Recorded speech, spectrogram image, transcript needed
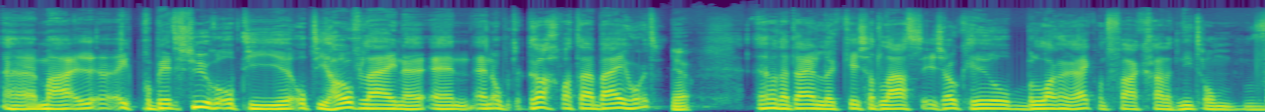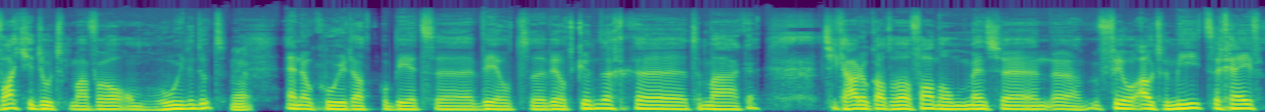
Eh, maar eh, ik probeer te sturen op die, eh, op die hoofdlijnen en, en op het gedrag wat daarbij hoort. Ja. Want uiteindelijk is dat laatste is ook heel belangrijk. Want vaak gaat het niet om wat je doet, maar vooral om hoe je het doet. Ja. En ook hoe je dat probeert wereld, wereldkundig te maken. Dus ik hou er ook altijd wel van om mensen veel autonomie te geven.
